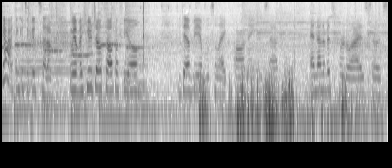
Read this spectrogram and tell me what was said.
yeah, I think it's a good setup. We have a huge alfalfa field that they'll be able to like pollinate and stuff. And none of it's fertilized, so it's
